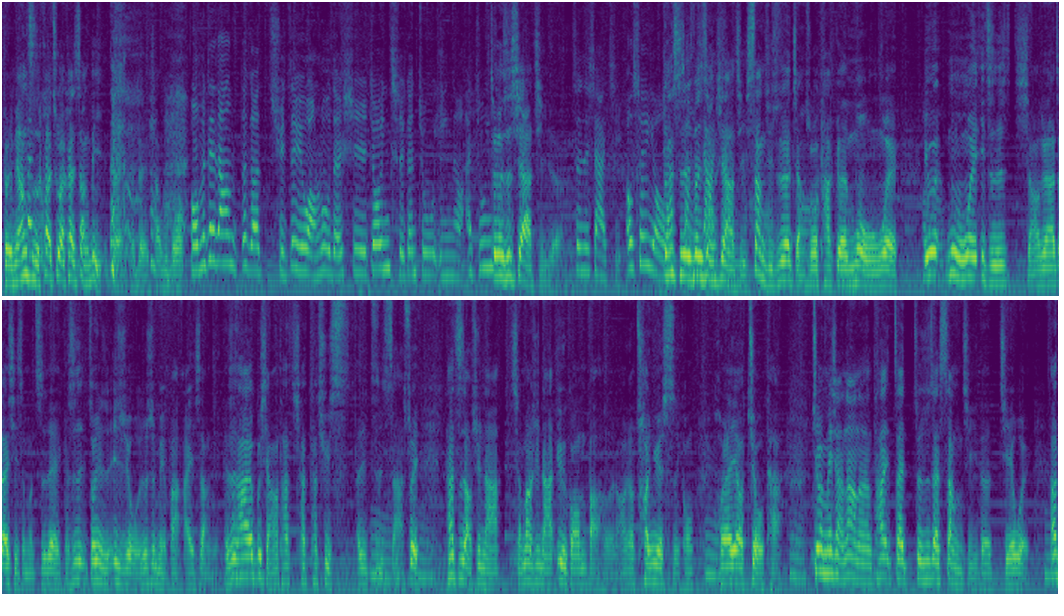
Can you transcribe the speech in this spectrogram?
对娘子快出来看上帝，对对对，差不多。我们这张这个取自于网络的是周星驰跟朱茵啊，哎，朱茵这个是下集的，这是下集哦，所以有对，它是分上下集，上集是在讲说他跟莫文蔚。因为莫文蔚一直想要跟他在一起什么之类，可是周星驰一直觉得我就是没有办法爱上你，可是他又不想要他他他去死，他去自杀，所以他至少去拿想办法去拿月光宝盒，然后要穿越时空回来要救他。结果没想到呢，他在就是在上集的结尾，他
